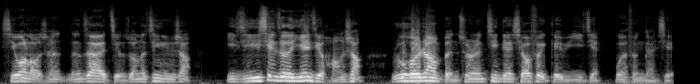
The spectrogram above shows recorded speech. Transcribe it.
希望老陈能在酒庄的经营上以及现在的烟酒行上如何让本村人进店消费给予意见，万分感谢。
